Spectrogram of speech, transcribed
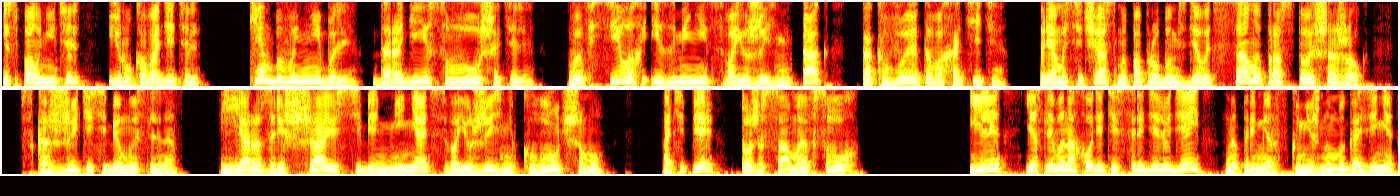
исполнитель и руководитель. Кем бы вы ни были, дорогие слушатели, вы в силах изменить свою жизнь так, как вы этого хотите. Прямо сейчас мы попробуем сделать самый простой шажок. Скажите себе мысленно «Я разрешаю себе менять свою жизнь к лучшему». А теперь то же самое вслух. Или, если вы находитесь среди людей, например, в книжном магазине,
